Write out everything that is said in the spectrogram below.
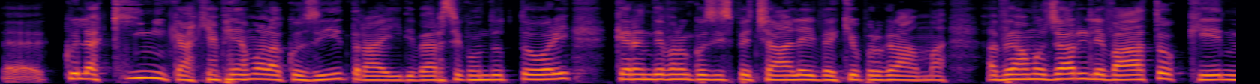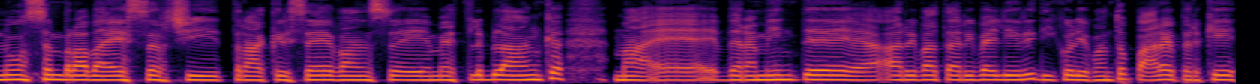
eh, quella chimica, chiamiamola così, tra i diversi conduttori che rendevano così speciale il vecchio programma. Avevamo già rilevato che non sembrava esserci tra Chris Evans e Matt LeBlanc, ma è veramente arrivata a livelli ridicoli a quanto pare perché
